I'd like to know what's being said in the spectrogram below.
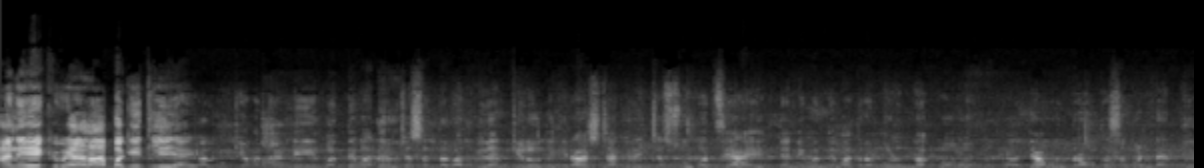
अनेक वेळा बघितली आहे. काल मुख्यमंत्र्यांनी वंदे मातरमच्या संदर्भात विधान केलं होतं की राज ठाकरेंच्या सोबत जे आहेत त्यांनी वंदे मातरम म्हणून दाखवावं. त्यावरून राऊत असं म्हणतात की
